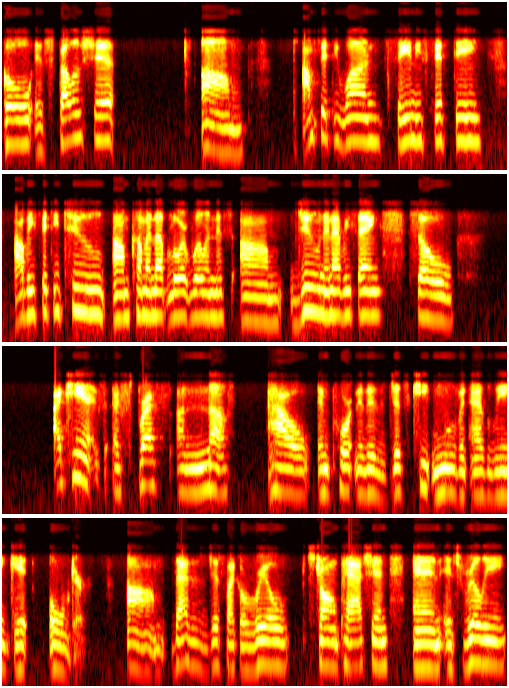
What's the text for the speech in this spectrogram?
goal is fellowship. Um, I'm 51. Sandy's 50. I'll be 52 um, coming up, Lord willing, this um, June and everything. So I can't express enough how important it is to just keep moving as we get older. Um, that is just like a real strong passion, and it's really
